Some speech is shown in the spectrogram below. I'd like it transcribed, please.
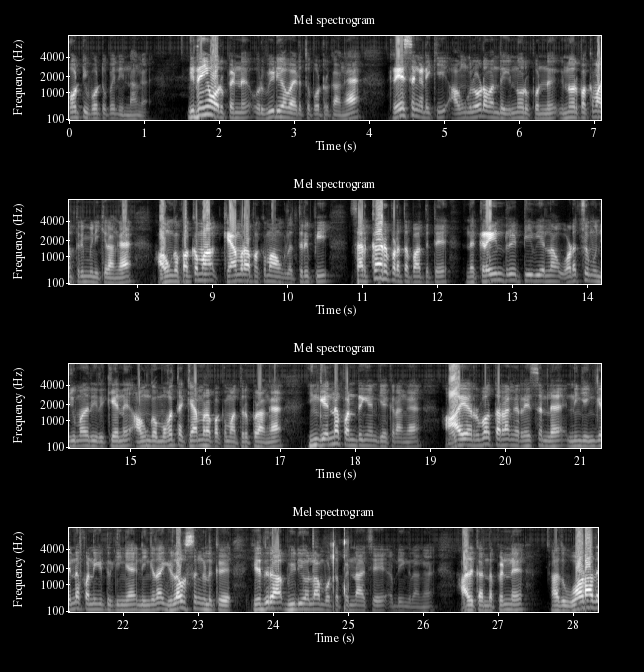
போட்டி போட்டு போய் நின்னாங்க. இதையும் ஒரு பெண்ணு ஒரு வீடியோவை எடுத்து போட்டிருக்காங்க. ரேஷன் கடைக்கு அவங்களோட வந்த இன்னொரு பொண்ணு இன்னொரு பக்கமாக திரும்பி நிற்கிறாங்க அவங்க பக்கமாக கேமரா பக்கமாக அவங்கள திருப்பி சர்க்கார் படத்தை பார்த்துட்டு இந்த கிரைண்டரு டிவியெல்லாம் உடச்ச முஞ்சி மாதிரி இருக்கேன்னு அவங்க முகத்தை கேமரா பக்கமாக திருப்புறாங்க. இங்கே என்ன பண்ணுறீங்கன்னு கேட்குறாங்க ஆயிரம் ரூபா தராங்க ரேஷனில். நீங்கள் இங்கே என்ன பண்ணிக்கிட்டு இருக்கீங்க? நீங்கள் தான் இலவசங்களுக்கு எதிராக வீடியோலாம் போட்ட பெண்ணாச்சே அப்படிங்கிறாங்க. அதுக்கு அந்த பெண்ணு அது ஓடாத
